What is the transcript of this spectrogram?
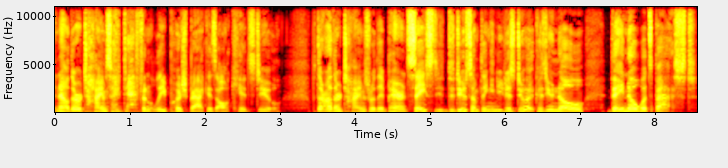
Now, there are times I definitely push back as all kids do. But there are other times where the parents say to do something and you just do it because you know they know what's best.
